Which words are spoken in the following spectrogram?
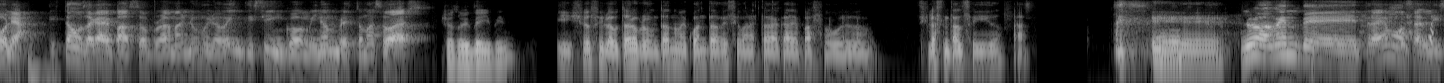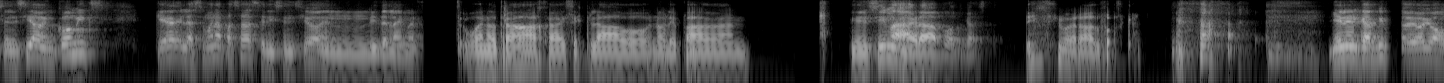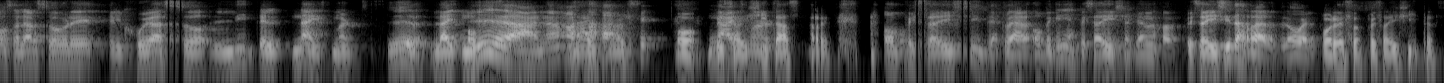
Hola, estamos acá de paso, programa número 25. Mi nombre es Tomás Ovash. Yo soy David. Y yo soy Lautaro preguntándome cuántas veces van a estar acá de paso, boludo. Si lo hacen tan seguido. Ah. Eh, Nuevamente traemos al licenciado en cómics que la semana pasada se licenció en Little Nightmares. bueno, trabaja, es esclavo, no le pagan. Y encima graba podcast. Y encima graba podcast. y en el capítulo de hoy vamos a hablar sobre el juegazo Little Nightmares. Light- O- Yeah, no. Nightmares. O Nightmares. pesadillitas. arre. O pesadillitas, claro. O pequeñas pesadillas, que a lo mejor. Pesadillitas raro, pero bueno. Por eso, pesadillitas.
